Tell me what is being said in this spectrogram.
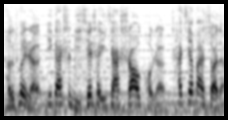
腾退人应该是李先生一家家。十二口人拆迁办算的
